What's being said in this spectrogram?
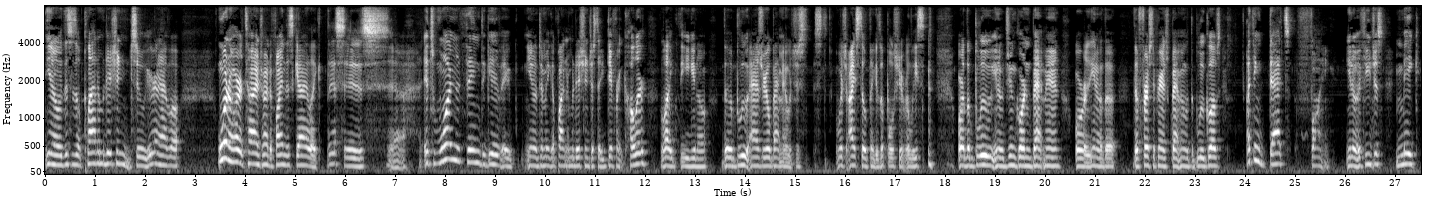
you know, this is a platinum edition, so you're gonna have a one hard time trying to find this guy. Like this is, uh, it's one thing to give a, you know, to make a platinum edition just a different color, like the, you know, the blue Azrael Batman, which is, which I still think is a bullshit release, or the blue, you know, Jim Gordon Batman, or you know the the first appearance Batman with the blue gloves. I think that's fine. You know, if you just make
